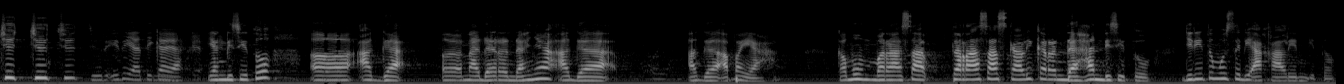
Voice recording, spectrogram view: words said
cucu cucu itu ya Tika ya. Yang di situ uh, agak uh, nada rendahnya agak agak apa ya? Kamu merasa terasa sekali kerendahan di situ. Jadi itu mesti diakalin gitu.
